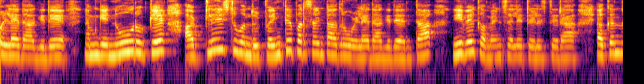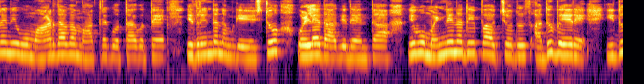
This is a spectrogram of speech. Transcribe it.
ಒಳ್ಳೆಯದಾಗಿದೆ ನಮಗೆ ನೂರಕ್ಕೆ ಅಟ್ಲೀಸ್ಟ್ ಒಂದು ಟ್ವೆಂಟಿ ಪರ್ಸೆಂಟ್ ಆದರೂ ಒಳ್ಳೆಯದಾಗಿದೆ ಅಂತ ನೀವೇ ಕಮೆಂಟ್ಸಲ್ಲಿ ತಿಳಿಸ್ತೀರಾ? ಯಾಕಂದರೆ ನೀವು ಮಾಡಿದಾಗ ಮಾತ್ರ ಗೊತ್ತಾಗುತ್ತೆ. ಇದರಿಂದ ನಮಗೆ ಎಷ್ಟು ಒಳ್ಳೆಯದಾಗಿದೆ ಅಂತ. ನೀವು ಮಣ್ಣಿನ ದೀಪ ಹಚ್ಚೋದು ಅದು ಬೇರೆ. ಇದು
